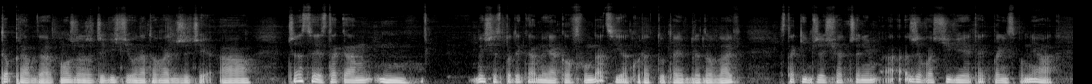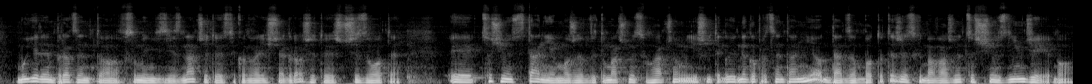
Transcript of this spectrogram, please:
to prawda, można rzeczywiście uratować życie, a często jest taka mm, my się spotykamy jako fundacji akurat tutaj w Bread of Life z takim przeświadczeniem, a że właściwie, tak jak Pani wspomniała, mój 1% to w sumie nic nie znaczy, to jest tylko 20 groszy, to jest 3 zł. Y, co się stanie, może wytłumaczmy słuchaczom, jeśli tego 1% nie oddadzą, bo to też jest chyba ważne, coś się z nim dzieje, bo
